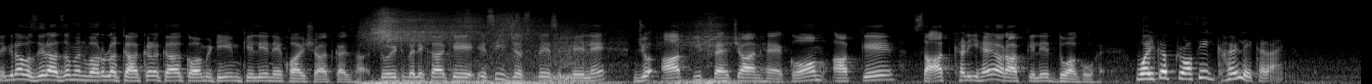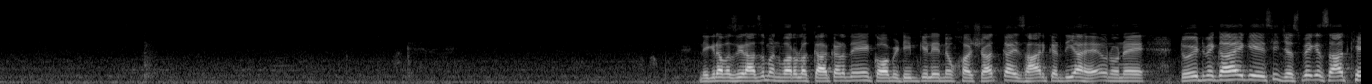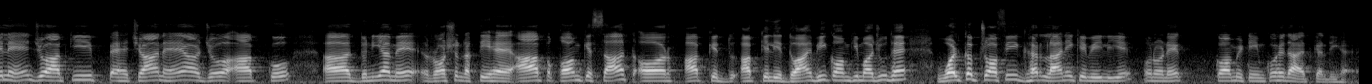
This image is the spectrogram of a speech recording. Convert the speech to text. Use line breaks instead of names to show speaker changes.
निगरा वजी अजम अनवर काकड़ का कौमी टीम के लिए नए ख्वाहिशात का इजहार। ट्वीट में लिखा कि इसी जज्बे से खेलें जो आपकी पहचान है। कौम आपके साथ खड़ी है और आपके लिए दुआगो है।
वर्ल्ड कप ट्रॉफी घर लेकर आए।
निगरा वजी अजम अनवर काकड़ ने कौमी टीम के लिए नौ ख्वाहिशात का इजहार कर दिया है। उन्होंने ट्वीट में कहा है कि इसी जज्बे के साथ खेलें, जो आपकी पहचान है और जो आपको दुनिया में रोशन रखती है। आप कौम के साथ और आपके आपके लिए दुआएँ भी कौम की मौजूद हैं। वर्ल्ड कप ट्रॉफी घर लाने के भी लिए उन्होंने कौमी टीम को हिदायत कर दी है।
